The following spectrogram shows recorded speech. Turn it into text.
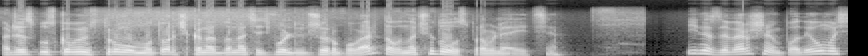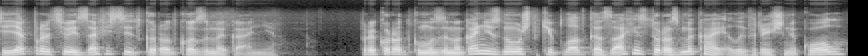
Адже з пусковим струмом моторчика на 12 вольт від шуруповерта вона чудово справляється. І на завершення подивимося, як працює захист від короткого замикання. При короткому замиканні знову ж таки платка захисту розмикає електричне коло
